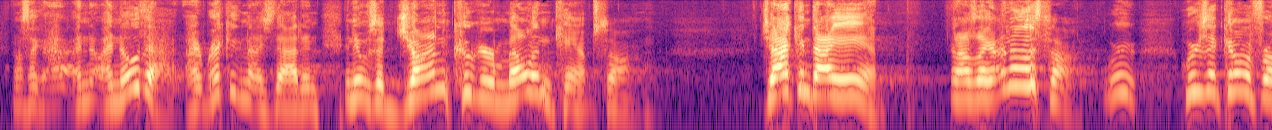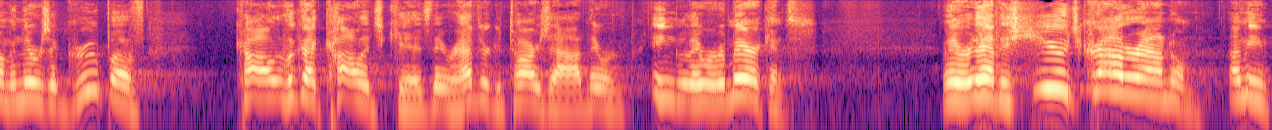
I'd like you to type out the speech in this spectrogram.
And I was like, I, I know that, I recognize that. And, and it was a John Cougar Mellencamp song, Jack and Diane. And I was like, I know this song. Where, where's that coming from? And there was a group of, college, looked like college kids. They were, had their guitars out, they were, English, they were Americans. They, were, they had this huge crowd around them. I mean,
